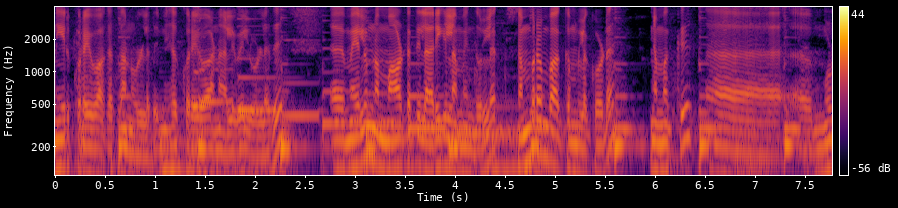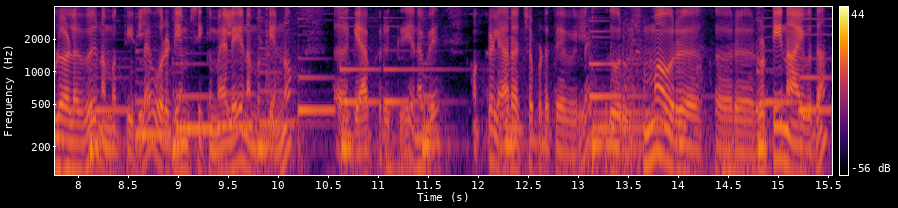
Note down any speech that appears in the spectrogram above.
நீர் குறைவாகத்தான் உள்ளது மிக குறைவான அளவில் உள்ளது. மேலும் நம் மாவட்டத்தில் அருகில் அமைந்துள்ள சம்பரம்பாக்கமில் கூட நமக்கு முழு அளவு நமக்கு இல்லை ஒரு டிஎம்சிக்கு மேலேயே நமக்கு இன்னும் கேப் இருக்குது எனவே மக்கள் யாரும் அச்சப்பட தேவையில்லை. இது ஒரு சும்மா ஒரு ஒரு ரொட்டீன் ஆய்வு தான்.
